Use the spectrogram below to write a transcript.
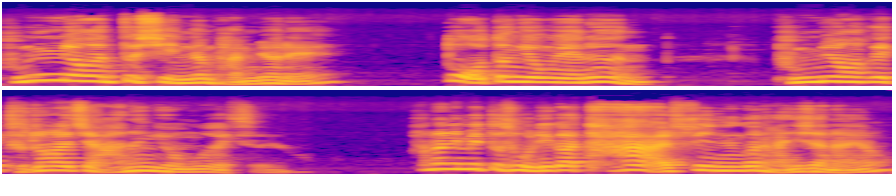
분명한 뜻이 있는 반면에 또 어떤 경우에는 분명하게 드러나지 않은 경우가 있어요. 하나님의 뜻을 우리가 다 알 수 있는 건 아니잖아요.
